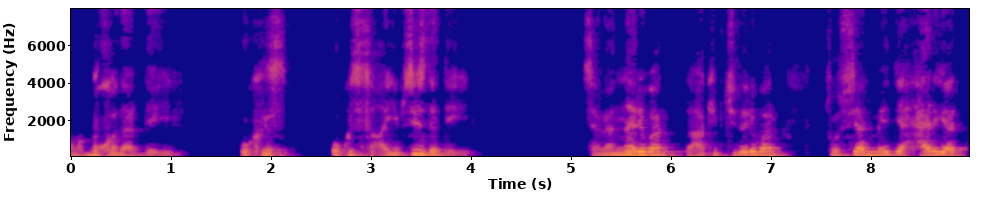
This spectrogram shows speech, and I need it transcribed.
Ama bu kadar değil. O kız, o kız sahipsiz de değil. Sevenleri var, takipçileri var. Sosyal medya her yer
